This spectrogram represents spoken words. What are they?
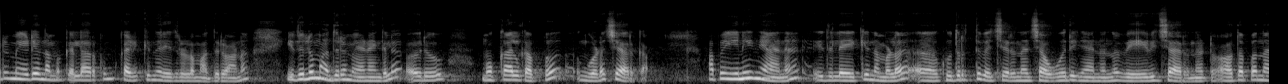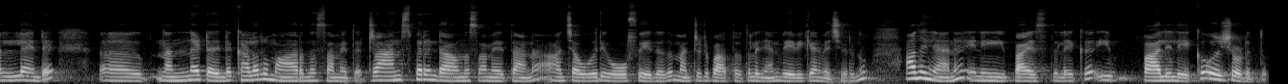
ഒരു മീഡിയം നമുക്ക് എല്ലാവർക്കും കഴിക്കുന്ന രീതിയിലുള്ള മധുരമാണ്. ഇതിലും മധുരം വേണമെങ്കിൽ ഒരു മുക്കാൽ കപ്പ് കൂടെ ചേർക്കാം. അപ്പോൾ ഇനി ഞാൻ ഇതിലേക്ക് നമ്മൾ കുതിർത്ത് വെച്ചിരുന്ന ചവ്വരി ഞാനൊന്ന് വേവിച്ചായിരുന്നു കേട്ടോ. അതപ്പോൾ നല്ല അതിന്റെ നന്നായിട്ട് അതിന്റെ കളർ മാറുന്ന സമയത്ത് ട്രാൻസ്പെറന്റ് ആവുന്ന സമയത്താണ് ആ ചവ്വരി ഓഫ് ചെയ്തത്. മറ്റൊരു പാത്രത്തിൽ ഞാൻ വേവിക്കാൻ വെച്ചിരുന്നു. അത് ഞാൻ ഇനി ഈ പായസത്തിലേക്ക് ഈ പാലിലേക്ക് ഒഴിച്ചു കൊടുത്തു.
